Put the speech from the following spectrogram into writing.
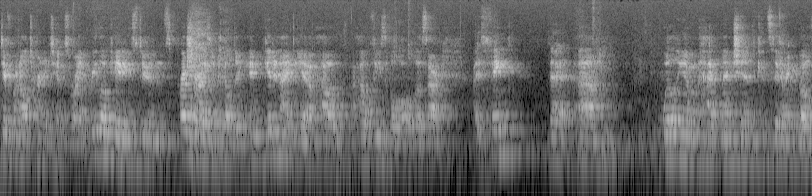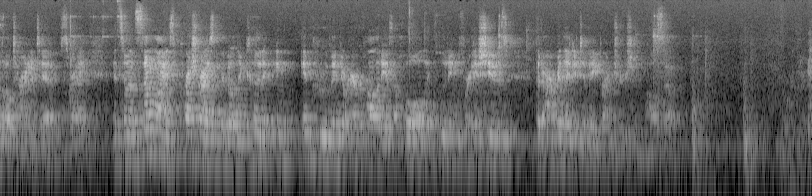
different alternatives, right? Relocating students, pressurizing the building, and get an idea of how, how feasible all those are. I think that um, William had mentioned considering both alternatives, right? And so in some ways, pressurizing the building could in- improve indoor air quality as a whole, including for issues that aren't related to vapor intrusion also. Over there.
